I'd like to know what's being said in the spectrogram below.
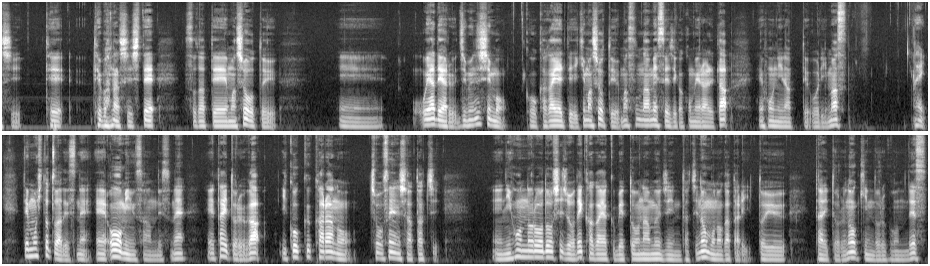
し手手放しして育てましょうというえー、親である自分自身もこう輝いていきましょうという、まあ、そんなメッセージが込められた本になっております。はい、でもう一つはですね、えー、オーミンさんですね、えー、タイトルが「異国からの挑戦者たち」えー、日本の労働市場で輝くベトナム人たちの物語」というタイトルの Kindle 本です。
